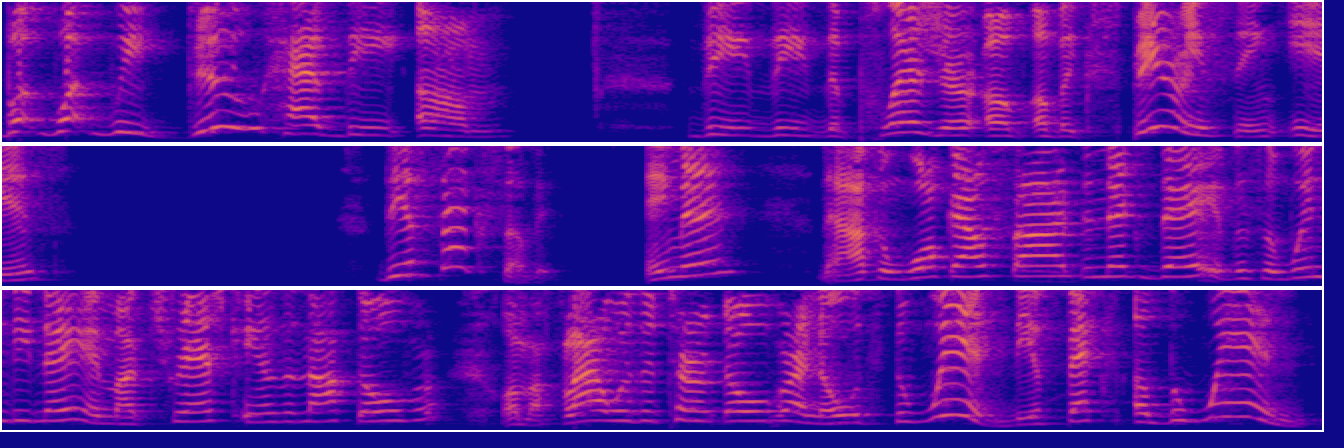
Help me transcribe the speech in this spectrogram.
But what we do have the um the the the pleasure of of experiencing is the effects of it. Amen. Now I can walk outside the next day if it's a windy day and my trash cans are knocked over or my flowers are turned over. I know it's the wind, the effects of the wind.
